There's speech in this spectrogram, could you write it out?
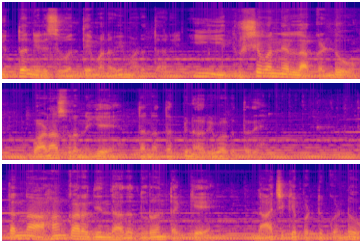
ಯುದ್ಧ ನಿಲ್ಲಿಸುವಂತೆ ಮನವಿ ಮಾಡುತ್ತಾರೆ. ಈ ದೃಶ್ಯವನ್ನೆಲ್ಲ ಕಂಡು ಬಾಣಾಸುರನಿಗೆ ತನ್ನ ತಪ್ಪಿನ ಅರಿವಾಗುತ್ತದೆ. ತನ್ನ ಅಹಂಕಾರದಿಂದಾದ ದುರಂತಕ್ಕೆ ನಾಚಿಕೆ ಪಟ್ಟುಕೊಂಡು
